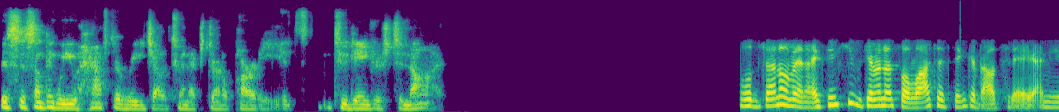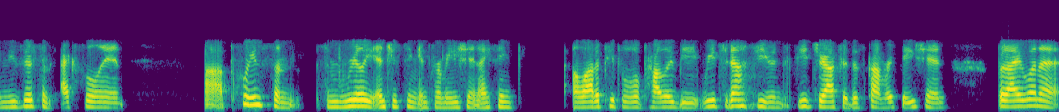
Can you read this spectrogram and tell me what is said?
this is something where you have to reach out to an external party. It's too dangerous to not. Well, gentlemen, I think you've given us a lot to think about today. I mean, these are some excellent uh, points, some some really interesting information. I think a lot of people will probably be reaching out to you in the future after this conversation. But I want to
